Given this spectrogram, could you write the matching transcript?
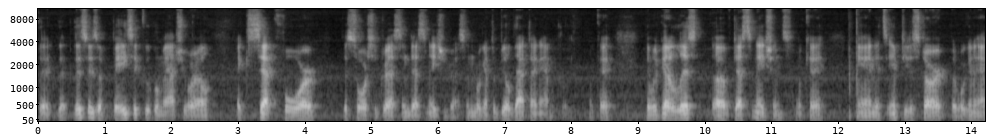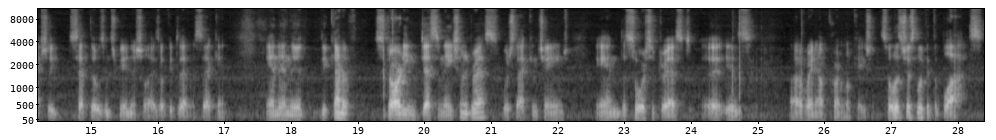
the, the, this is a basic Google Maps URL except for the source address and destination address, and we're going to have to build that dynamically, okay? Then we've got a list of destinations, okay? And it's empty to start, but we're going to actually set those in screen initialize. I'll get to that in a second. And then the, the kind of starting destination address, which that can change, and the source address uh, is uh, right now current location. So let's just look at the blocks.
